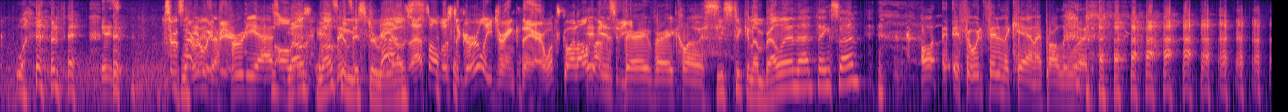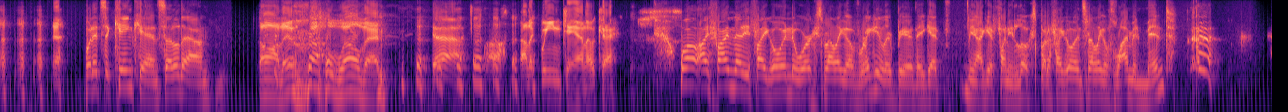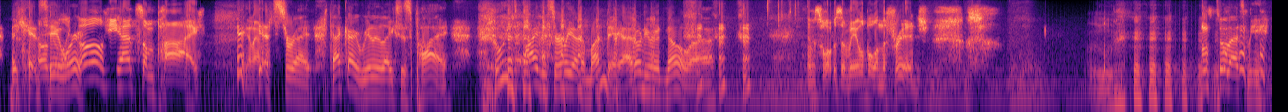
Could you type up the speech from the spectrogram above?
It is, So it's not it is really a beer. fruity ass. Oh, well, beer. It's- welcome, it's- Mr. Yeah, Rios. that's, that's almost a girly drink there. What's going on? It is to the- very very close. you stick an umbrella in that thing, son? Oh, if it would fit in the can, I probably would. but it's a king can. Settle down. Oh, they, well, well then. Yeah. Not a queen can. Okay. Well, I find that if I go into work smelling of regular beer, they get you know I get funny looks. But if I go in smelling of lime and mint, they can't Oh, say they're a like, word. oh, he had some pie. You know, That's right. That guy really likes his pie. Who eats pie this early on a Monday? I don't even know. Uh, That was what was available in the fridge. so that's me.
